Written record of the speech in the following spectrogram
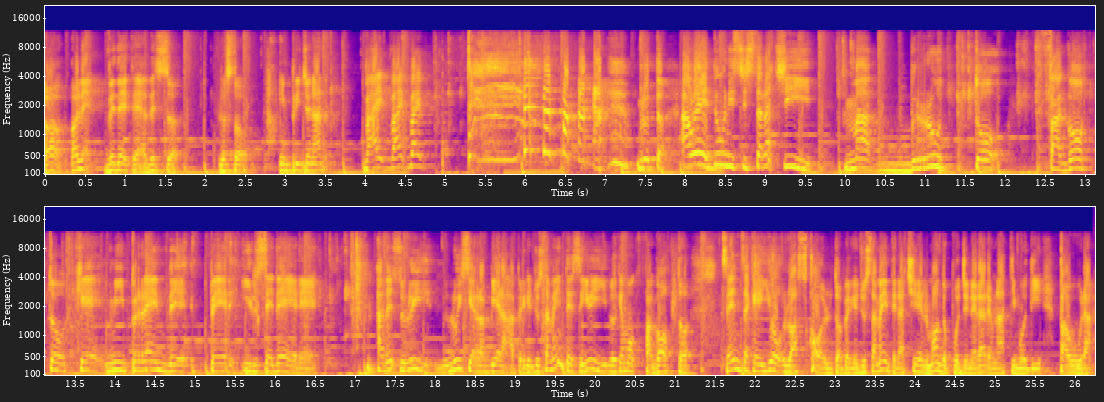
Oh, olè, vedete, adesso lo sto imprigionando. Vai, vai, vai. Brutto. Ah, uè, Dunis, ci sta la C. Ma brutto fagotto che mi prende per il sedere. Adesso lui, lui, si arrabbierà perché giustamente se io lo chiamo fagotto senza che io lo ascolto perché giustamente la C nel mondo può generare un attimo di paura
